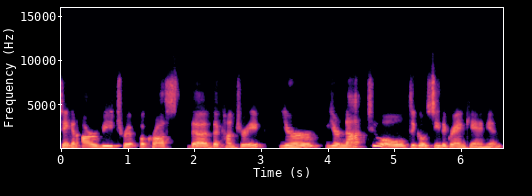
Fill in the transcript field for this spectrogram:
take an RV trip across the the country. You're you're not too old to go see the Grand Canyon.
